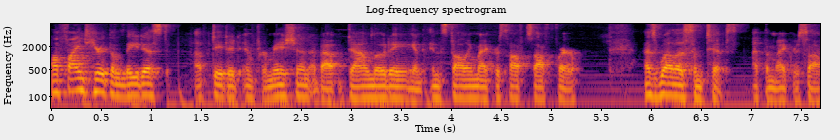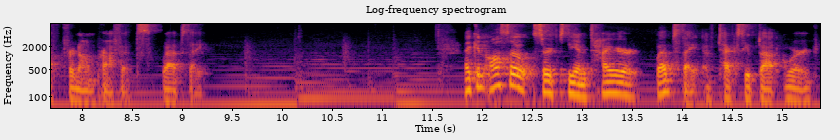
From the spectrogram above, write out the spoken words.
I'll find here the latest updated information about downloading and installing Microsoft software, as well as some tips at the Microsoft for Nonprofits website. I can also search the entire website of TechSoup.org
